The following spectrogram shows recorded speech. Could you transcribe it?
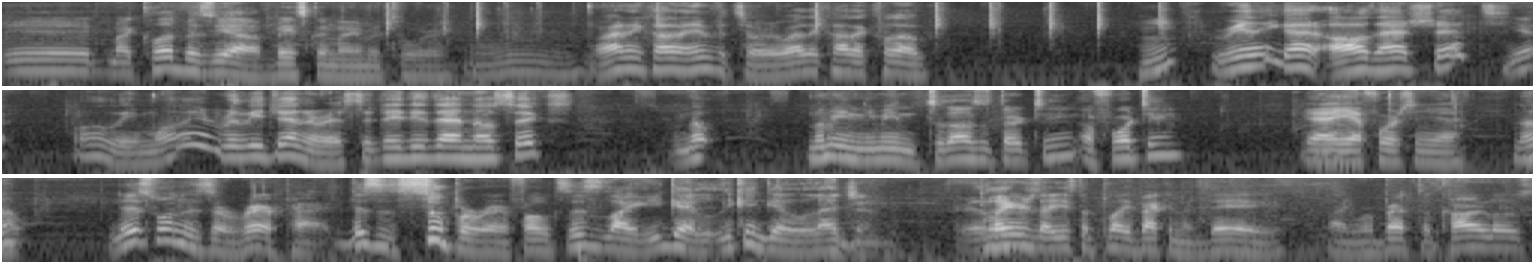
Yeah, my club is yeah, basically my inventory. Mm. Why didn't they call it inventory? Why they call it club? Hmm? Really? Got all that shit? Yep. Holy moly, really generous. Did they do that in 06? Nope. I mean, you mean 2013 or 14? Yeah, No. yeah, 14, yeah. No? Nope. This one is a rare pack. This is super rare, folks. This is like you get you can get a legend. Really? Players that used to play back in the day, like Roberto Carlos.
